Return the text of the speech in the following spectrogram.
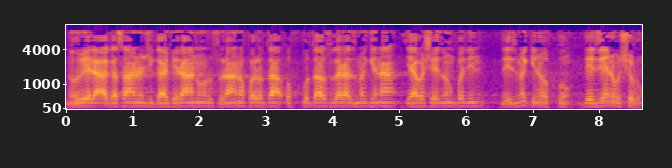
نو ویلا کسانو چې کافرانو رسولانو خپلتا او کو تاسو لر ازمکینا یا وشیدون په دین د ازمکینو کو د زین او شړو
